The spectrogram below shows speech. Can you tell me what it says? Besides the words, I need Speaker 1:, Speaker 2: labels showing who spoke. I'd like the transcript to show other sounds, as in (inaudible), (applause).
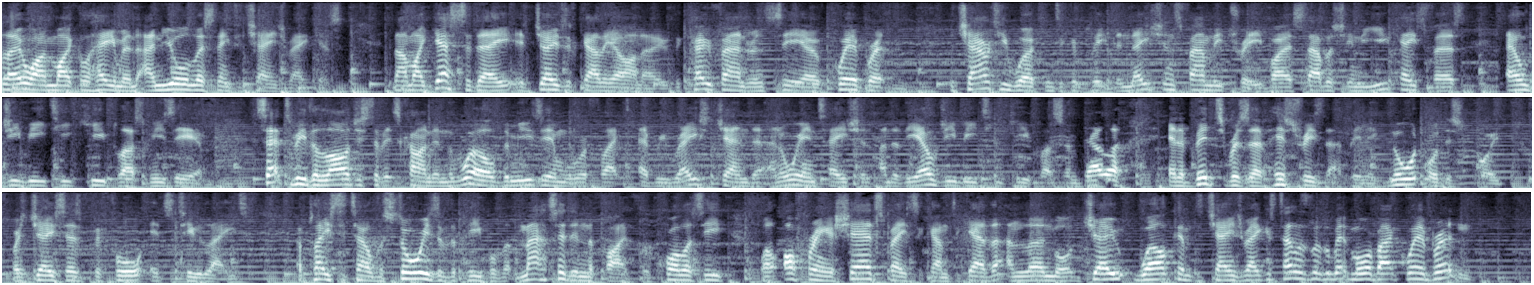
Speaker 1: Hello, I'm Michael Hayman, and you're listening to Changemakers. Now, my guest today is Joseph Galliano, the co founder and CEO of Queer Britain, the charity working to complete the nation's family tree by establishing the UK's first LGBTQ museum. Set to be the largest of its kind in the world, the museum will reflect every race, gender, and orientation under the LGBTQ plus umbrella in a bid to preserve histories that have been ignored or destroyed, or as Jay says, before it's too late. A place to tell the stories of the people that mattered in the fight for equality while offering a shared space to come together and learn more. Joe, welcome to Changemakers. Tell us a little bit more about Queer Britain.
